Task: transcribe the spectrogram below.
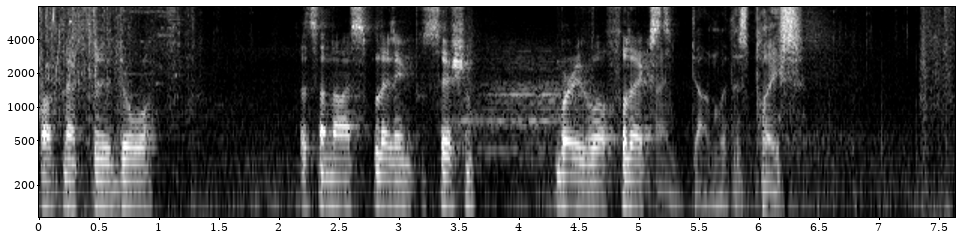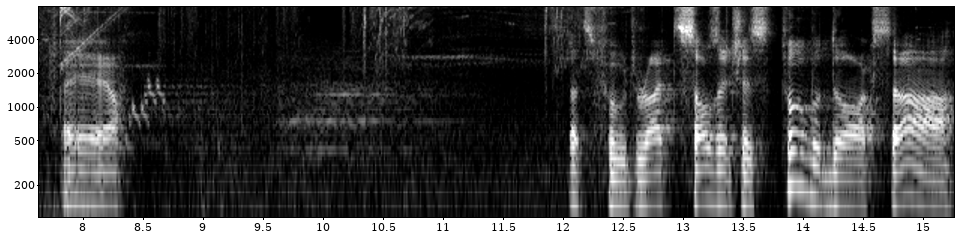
Right next to the door. That's a nice splitting position. Very well flexed. I'm done with this place. Yeah. That's food, right? Sausages, turbo dogs. Ah,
